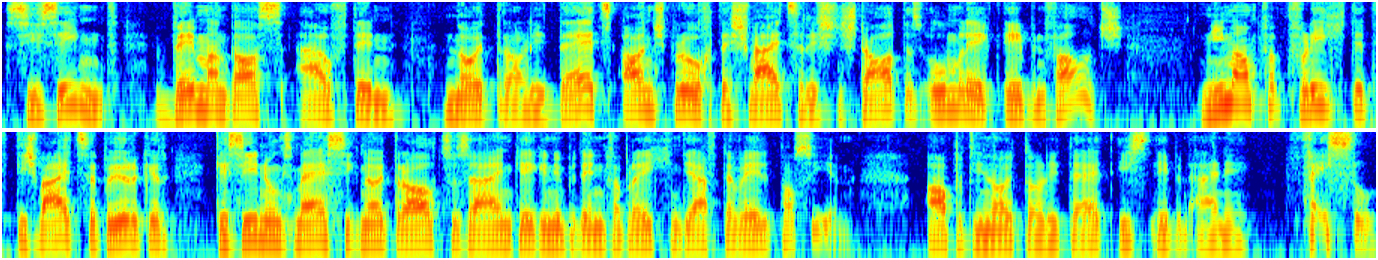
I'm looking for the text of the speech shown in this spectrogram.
sie sind, wenn man das auf den Neutralitätsanspruch des schweizerischen Staates umlegt, eben falsch. Niemand verpflichtet die Schweizer Bürger, gesinnungsmäßig neutral zu sein gegenüber den Verbrechen, die auf der Welt passieren. Aber die Neutralität ist eben eine Fessel,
